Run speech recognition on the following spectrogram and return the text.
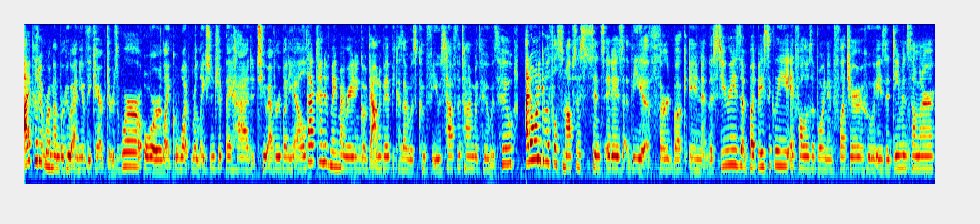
I couldn't remember who any of the characters were or like what relationship they had to everybody else. That kind of made my rating go down a bit because I was confused half the time with who was who. I don't want to give a full synopsis since it is the third book in the series, but basically it follows a boy named Fletcher who is a demon summoner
